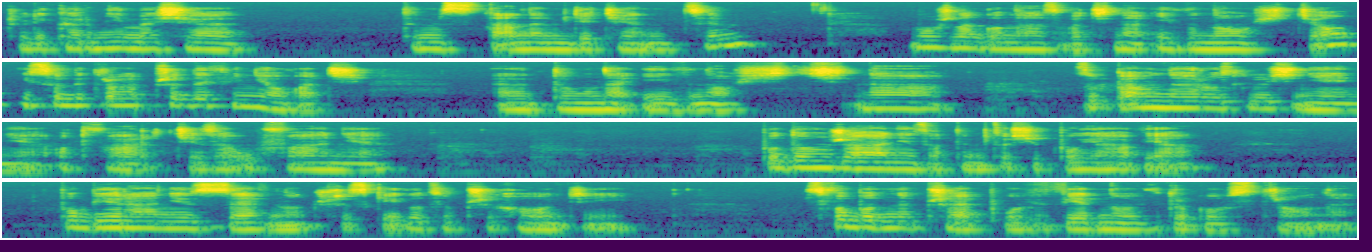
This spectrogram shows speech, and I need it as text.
Czyli karmimy się tym stanem dziecięcym. Można go nazwać naiwnością i sobie trochę przedefiniować e, tą naiwność na zupełne rozluźnienie, otwarcie, zaufanie, podążanie za tym, co się pojawia, pobieranie z zewnątrz wszystkiego, co przychodzi, swobodny przepływ w jedną i w drugą stronę.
